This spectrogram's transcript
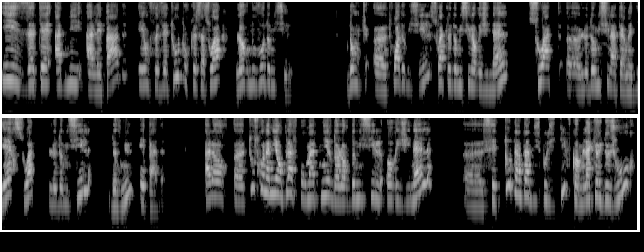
ils étaient admis à l'EHPAD et on faisait tout pour que ça soit leur nouveau domicile. Donc, euh, trois domiciles, soit le domicile originel, soit euh, le domicile intermédiaire, soit le domicile devenu EHPAD. Alors, euh, tout ce qu'on a mis en place pour maintenir dans leur domicile originel, euh, c'est tout un tas de dispositifs comme l'accueil de jour.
